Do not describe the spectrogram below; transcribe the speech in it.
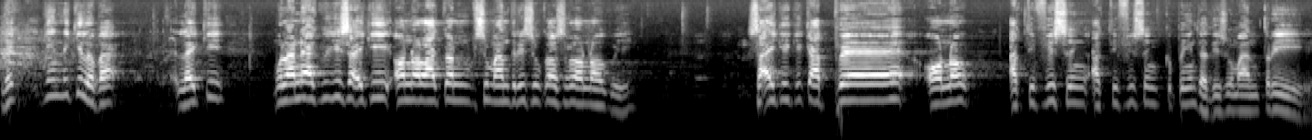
Lagi niki lho Pak, lagi Mulane aku iki saiki ana lakon Sumantri Sukasrana kuwi. Saiki iki kabeh ana aktivis sing aktivis sing kepengin dadi Sumantri.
